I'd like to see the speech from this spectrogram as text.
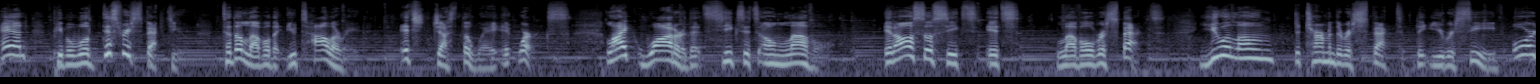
and people will disrespect you to the level that you tolerate. It's just the way it works. Like water that seeks its own level, it also seeks its level respect. You alone determine the respect that you receive or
